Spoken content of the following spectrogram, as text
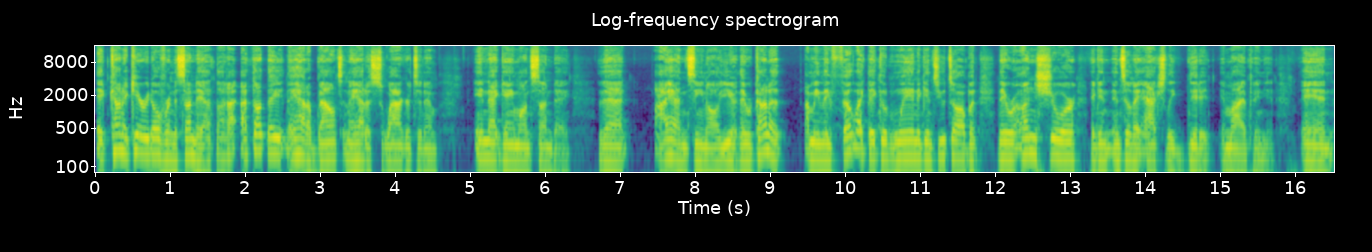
it kind of carried over into Sunday. I thought I, I thought they they had a bounce and they had a swagger to them in that game on Sunday that I hadn't seen all year. They were kind of I mean, they felt like they could win against Utah, but they were unsure again until they actually did it, in my opinion. And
